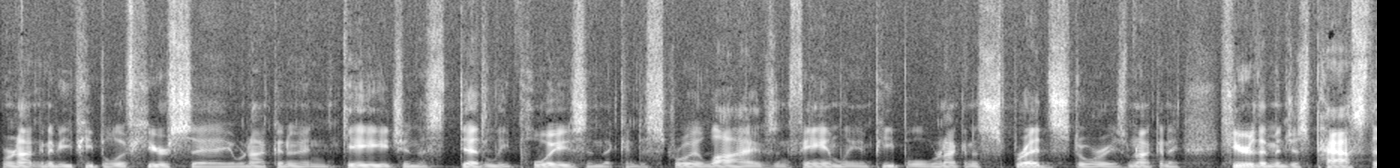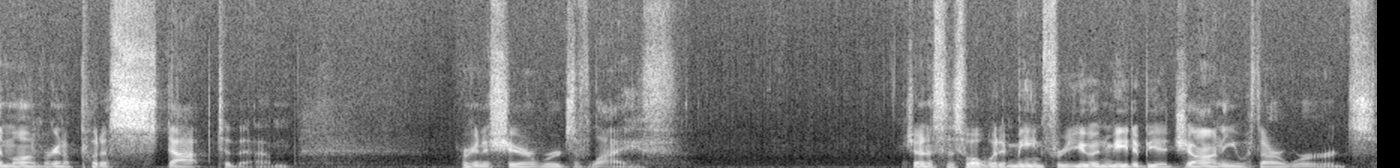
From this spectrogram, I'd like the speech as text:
We're not going to be people of hearsay. We're not going to engage in this deadly poison that can destroy lives and family and people. We're not going to spread stories. We're not going to hear them and just pass them on. We're going to put a stop to them. We're going to share words of life. Genesis, what would it mean for you and me to be a Johnny with our words?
